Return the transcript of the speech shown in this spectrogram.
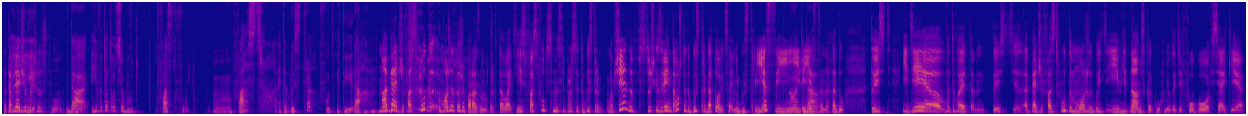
Подавляющее и, большинство. Да, и вот это вот все вот фастфуд. Фаст — это быстро, фуд — это еда. Но опять же, фастфуд можно тоже по-разному трактовать. Есть фастфуд, в смысле просто это быстро... Вообще, это с точки зрения того, что это быстро готовится, а не быстро ест и... ну, или да. естся на ходу. То есть идея вот в этом. То есть, опять же, фастфудом может быть и вьетнамская кухня, вот эти фобо всякие,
